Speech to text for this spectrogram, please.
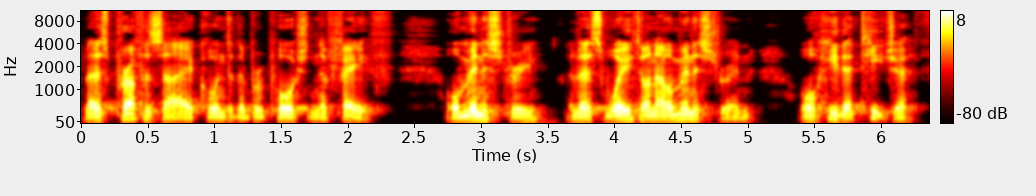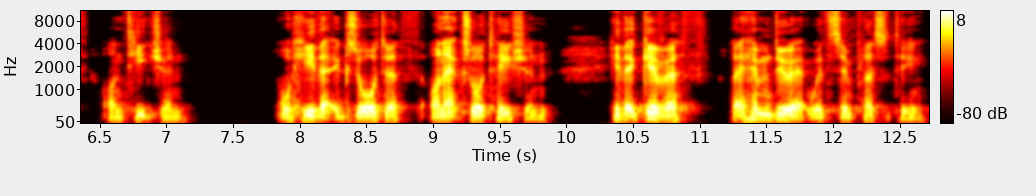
let us prophesy according to the proportion of faith, or ministry, let us wait on our ministering, or he that teacheth on teaching, or he that exhorteth on exhortation, he that giveth, let him do it with simplicity,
